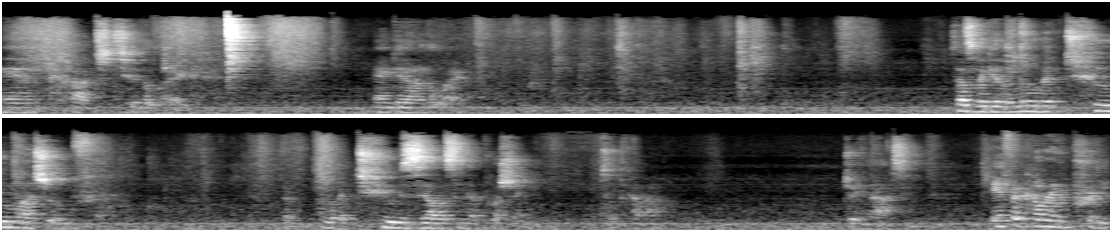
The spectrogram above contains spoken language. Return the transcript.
and cut to the leg, and get out of the way. Sounds like I get a little bit too much oomph, a little bit too zealous in their pushing. So kind of doing that. If they're covering pretty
